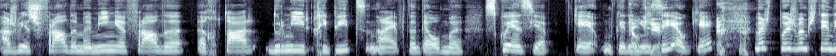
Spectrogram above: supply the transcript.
às vezes fralda, maminha, fralda, arrotar, dormir, repeat, não é? Portanto, é uma sequência que é um bocadinho é assim, é. é o que é, mas depois vamos tendo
